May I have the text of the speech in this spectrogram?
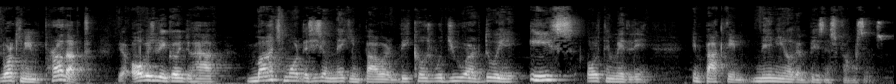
working in product, you're obviously going to have much more decision making power because what you are doing is ultimately impacting many other business functions.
